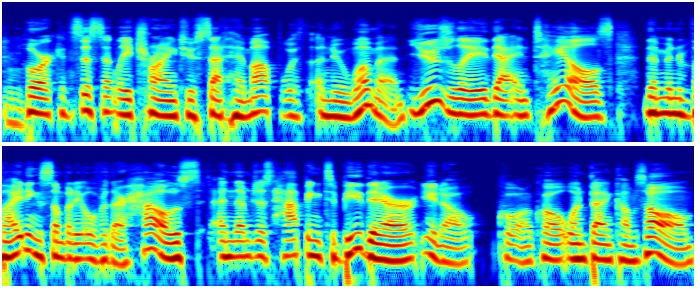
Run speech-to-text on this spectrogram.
mm. who are consistently trying to set him up with a new woman. Usually that entails them inviting somebody over their house and them just happening to be there, you know, quote unquote, when Ben comes home.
